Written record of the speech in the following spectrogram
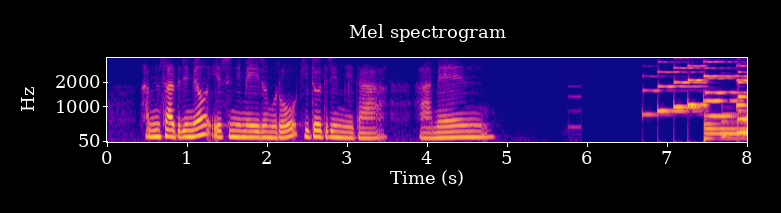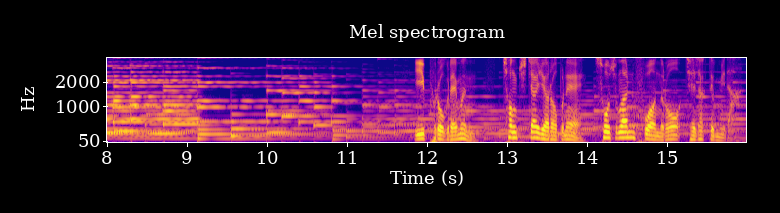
감사드리며 예수님의 이름으로 기도드립니다. 아멘. 이 프로그램은 청취자 여러분의 소중한 후원으로 제작됩니다.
